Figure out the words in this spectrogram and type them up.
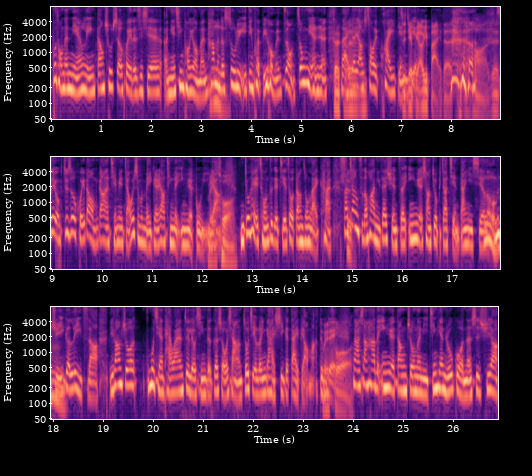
不同的年龄，刚出社会的这些呃年轻朋友们，他们的速率一定会比我们这种中年人来的要稍微快一点点，直接飙一百的。所以，我就是回到我们刚才前面讲，为什么每个人要听的音乐不一样？没错，你就可以从这个节奏当中来看。那这样子的话，你在选择音乐上就比较简单一些了。我们举一个例子啊，比方说。目前台湾最流行的歌手，我想周杰伦应该还是一个代表嘛，对不对？那像他的音乐当中呢，你今天如果呢是需要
